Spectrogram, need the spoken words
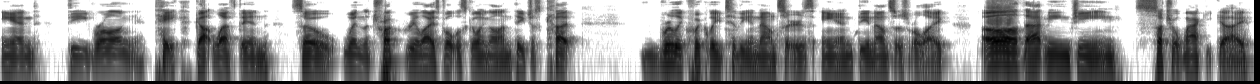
and the wrong take got left in. So when the truck realized what was going on, they just cut really quickly to the announcers, and the announcers were like, "Oh, that mean Gene, such a wacky guy."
